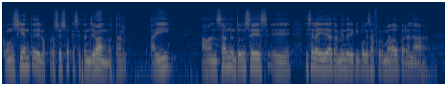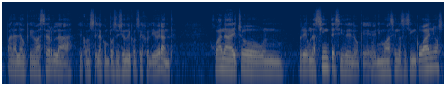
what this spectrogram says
consciente de los procesos que se están llevando, estar ahí avanzando. Entonces, eh, esa es la idea también del equipo que se ha formado para, la, para lo que va a ser la, la composición del Consejo Deliberante. Juan ha hecho una síntesis de lo que venimos haciendo hace cinco años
